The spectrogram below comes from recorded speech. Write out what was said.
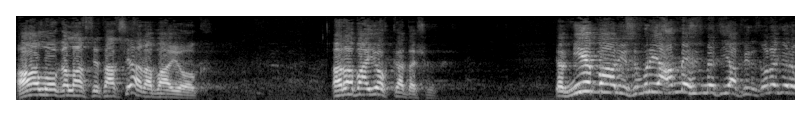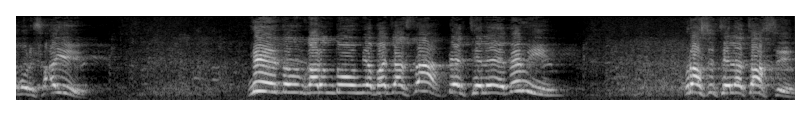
Alo Galaxy taksi araba yok. Araba yok kardeşim. Ya niye bağırıyorsun? Buraya amme hizmeti yapıyoruz. Ona göre konuş. Ayı. Ne doğum karın doğum yapacaksa ben tele ebe miyim? Burası tele taksi.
